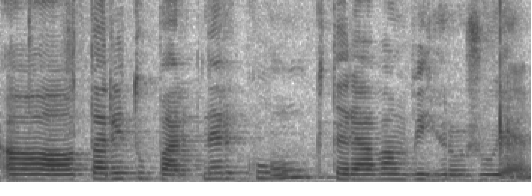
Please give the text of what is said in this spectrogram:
a tady tu partnerku, která vám vyhrožuje.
